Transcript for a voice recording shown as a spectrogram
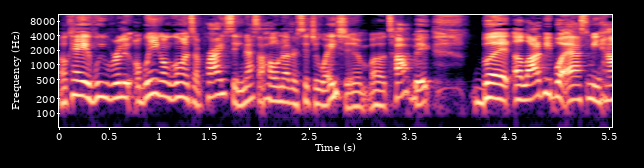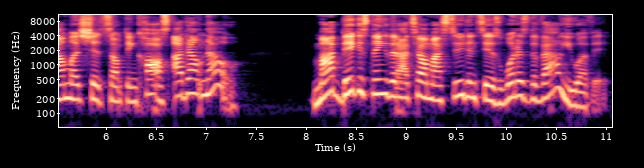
Okay, if we really we ain't gonna go into pricing, that's a whole nother situation, uh, topic. But a lot of people ask me how much should something cost? I don't know. My biggest thing that I tell my students is what is the value of it?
